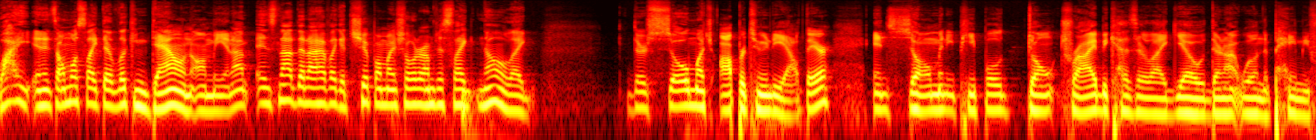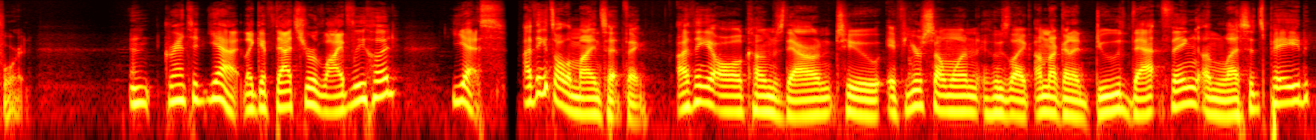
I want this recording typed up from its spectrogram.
why? And it's almost like they're looking down on me. And I'm. It's not that I have like a chip on my shoulder. I'm just like, no, like there's so much opportunity out there, and so many people don't try because they're like, yo, they're not willing to pay me for it. And granted, yeah, like if that's your livelihood, yes, I think it's all a mindset thing. I think it all comes down to if you're someone who's like, I'm not gonna do that thing unless it's paid.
